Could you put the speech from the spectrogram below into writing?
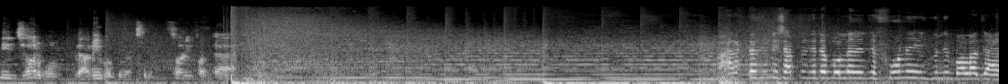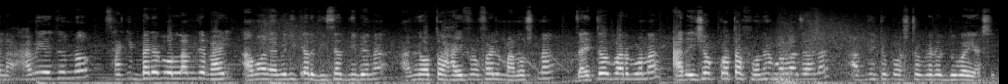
নির্ঝর বলবে আমি বলতে পারছি সরি ফর দ্যাট আরেকটা জিনিস আপনি যেটা বললেন যে ফোনে এইগুলি বলা যায় না। আমি এই জন্য সাকিব ভাইরে বললাম যে, ভাই, আমার আমেরিকার ভিসা দিবে না। আমি অত হাই প্রোফাইল মানুষ না, যাইতেও পারব না। আর এইসব কথা ফোনে বলা যায় না। আপনি একটু কষ্ট করে দুবাই আসেন।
